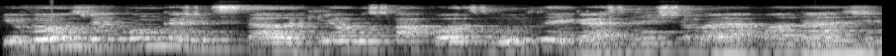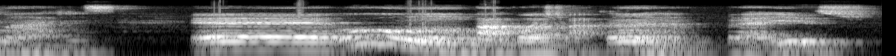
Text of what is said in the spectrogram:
e vamos ver como que a gente instala aqui alguns pacotes muito legais para a gente trabalhar com análise de imagens. É, um pacote bacana para isso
